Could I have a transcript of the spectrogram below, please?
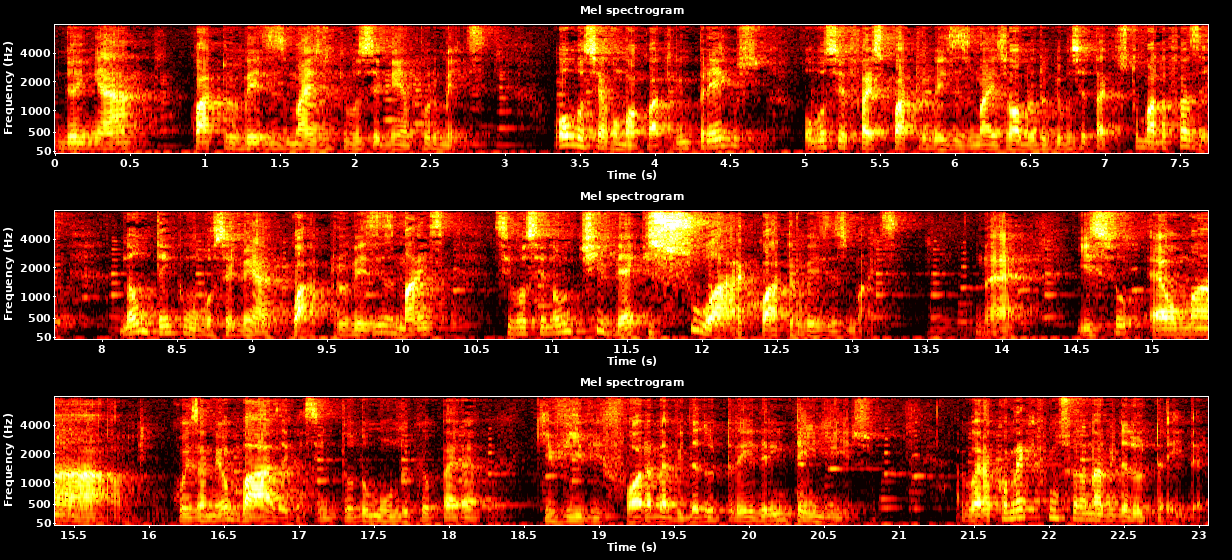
ganhar quatro vezes mais do que você ganha por mês. Ou você arruma quatro empregos, ou você faz quatro vezes mais obra do que você está acostumado a fazer. Não tem como você ganhar quatro vezes mais se você não tiver que suar quatro vezes mais. Né? Isso é uma coisa meio básica, assim, todo mundo que opera, que vive fora da vida do trader entende isso. Agora, como é que funciona na vida do trader?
